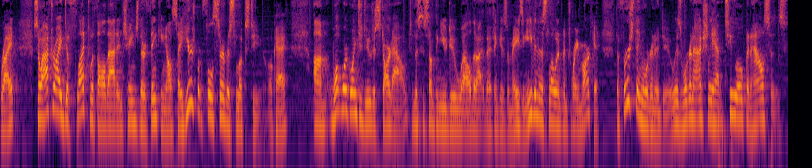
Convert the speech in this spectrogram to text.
Right. So after I deflect with all that and change their thinking, I'll say, here's what full service looks to you. Okay. Um, what we're going to do to start out, and this is something you do well that I, that I think is amazing, even in this low inventory market, the first thing we're going to do is we're going to actually have two open houses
